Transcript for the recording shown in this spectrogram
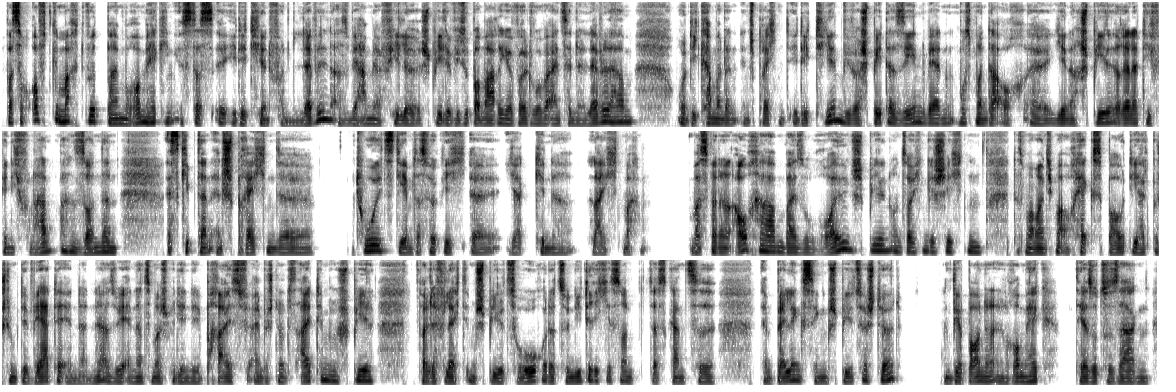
Was auch oft gemacht wird beim ROM-Hacking ist das äh, Editieren von Leveln. Also wir haben ja viele Spiele wie Super Mario World, wo wir einzelne Level haben und die kann man dann entsprechend editieren. Wie wir später sehen werden, muss man da auch äh, je nach Spiel relativ wenig von Hand machen, sondern es gibt dann entsprechende Tools, die eben das wirklich äh, ja Kinder leicht machen. Was wir dann auch haben bei so Rollenspielen und solchen Geschichten, dass man manchmal auch Hacks baut, die halt bestimmte Werte ändern. Ne? Also wir ändern zum Beispiel den, den Preis für ein bestimmtes Item im Spiel, weil der vielleicht im Spiel zu hoch oder zu niedrig ist und das ganze äh, Balancing im Spiel zerstört. Und wir bauen dann einen ROM-Hack, der sozusagen,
